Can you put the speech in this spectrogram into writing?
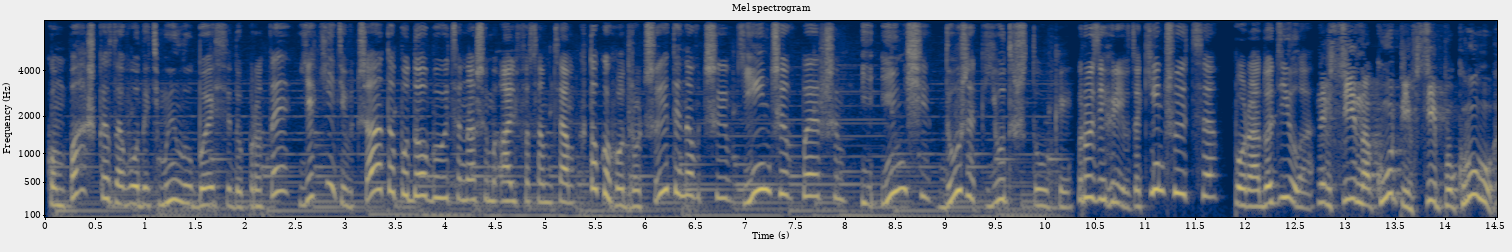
Компашка заводить милу бесіду про те, які дівчата подобаються нашим альфа-самцям, хто кого дрочити навчив, кінчив першим і інші дуже к'ют штуки. Розігрів закінчується, пора до діла. Не всі на купі, всі по кругу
